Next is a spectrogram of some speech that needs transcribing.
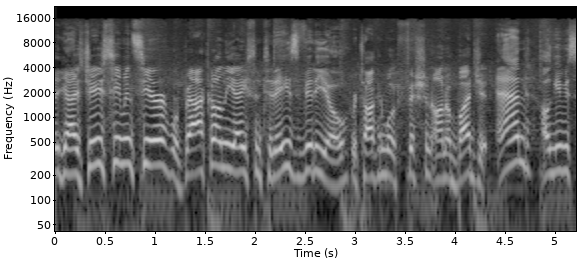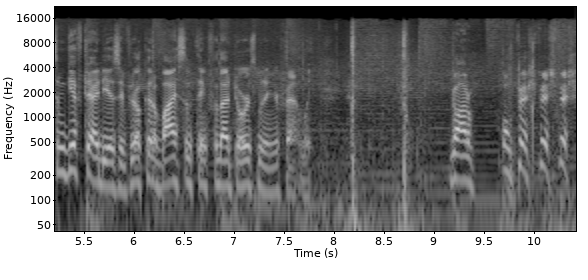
Hey guys, Jay Siemens here. We're back on the ice. In today's video, we're talking about fishing on a budget. And I'll give you some gift ideas if you're looking to buy something for that doorsman in your family. Got him. Oh, fish, fish, fish.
